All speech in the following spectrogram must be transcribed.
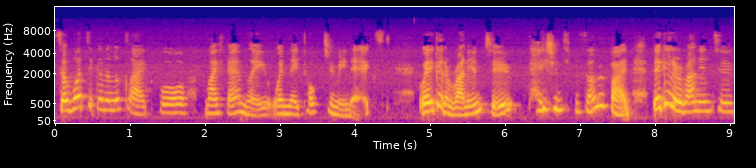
So what's it going to look like for my family when they talk to me next? We're going to run into patience personified. They're going to run into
